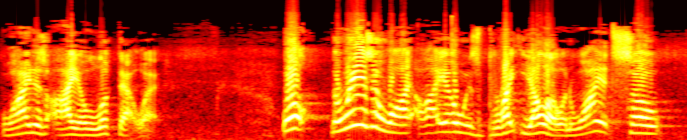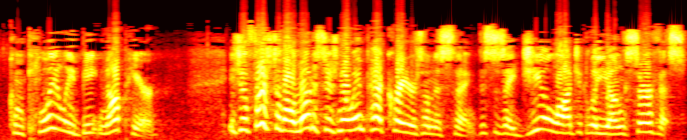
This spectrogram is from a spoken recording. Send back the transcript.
Why does Io look that way? Well, the reason why Io is bright yellow and why it's so completely beaten up here is you'll first of all notice there's no impact craters on this thing. This is a geologically young surface.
